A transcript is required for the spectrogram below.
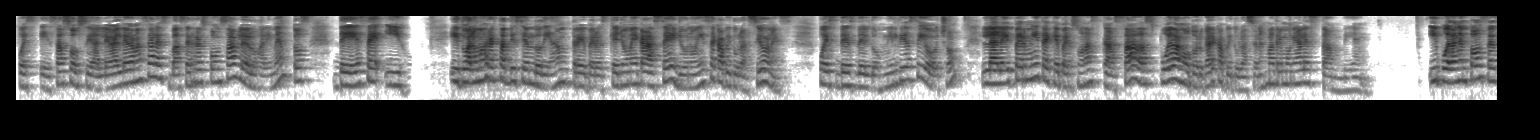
pues esa sociedad legal de gananciales va a ser responsable de los alimentos de ese hijo. Y tú a lo mejor estás diciendo, diantre, pero es que yo me casé, yo no hice capitulaciones. Pues desde el 2018, la ley permite que personas casadas puedan otorgar capitulaciones matrimoniales también. Y puedan entonces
